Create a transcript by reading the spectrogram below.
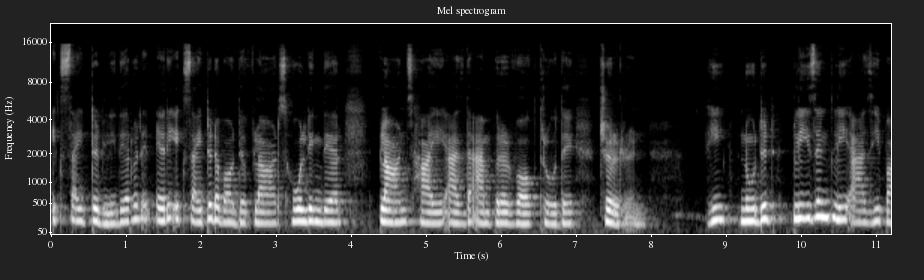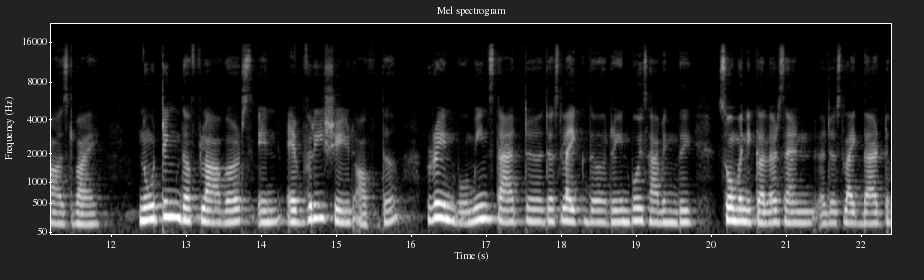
excitedly. They were very excited about their flowers holding their plants high as the emperor walked through the children. He nodded pleasantly as he passed by noting the flowers in every shade of the rainbow means that uh, just like the rainbow is having the so many colors and uh, just like that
